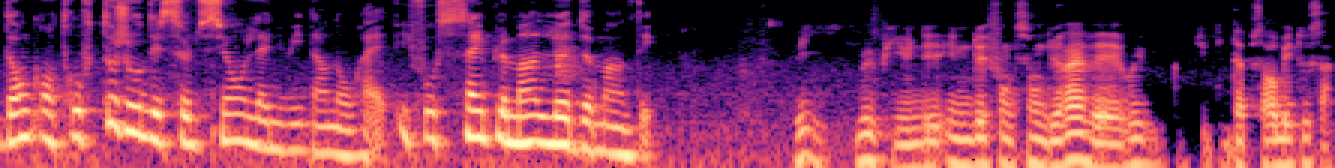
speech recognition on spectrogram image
Donc on trouve toujours des solutions la nuit dans nos rêves. Il faut simplement le demander. Oui, oui puis une une des fonctions du rêve est oui, d'absorber tout ça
